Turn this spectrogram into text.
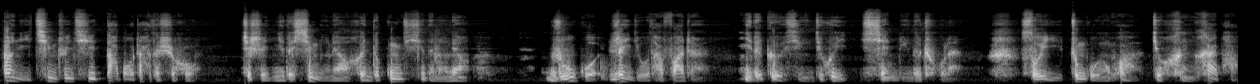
当你青春期大爆炸的时候，就是你的性能量和你的攻击性的能量，如果任由它发展，你的个性就会鲜明的出来。所以中国文化就很害怕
